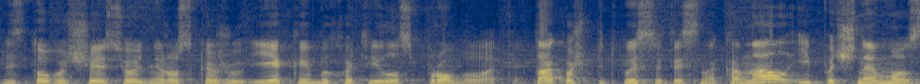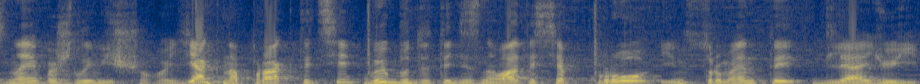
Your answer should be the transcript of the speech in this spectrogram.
із того, що я сьогодні розкажу, і який би хотіло спробувати. Також підписуйтесь на канал і почнемо з найважливішого, як на практиці ви будете дізнаватися про інструменти для UX.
